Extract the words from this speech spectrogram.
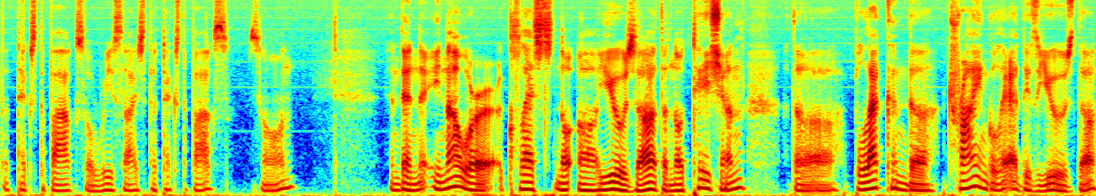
the text box or resize the text box so on and then in our class no, uh, use uh, the notation the blackened uh, triangle head is used uh,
